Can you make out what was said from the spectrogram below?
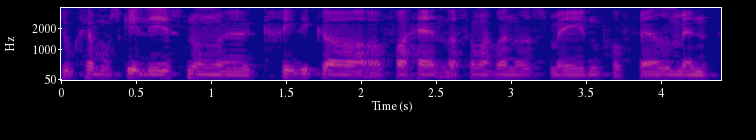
du kan måske læse nogle kritikere og forhandlere, som har været nede og smage den på fad, men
